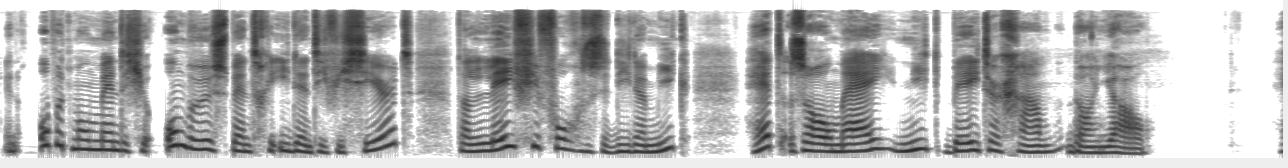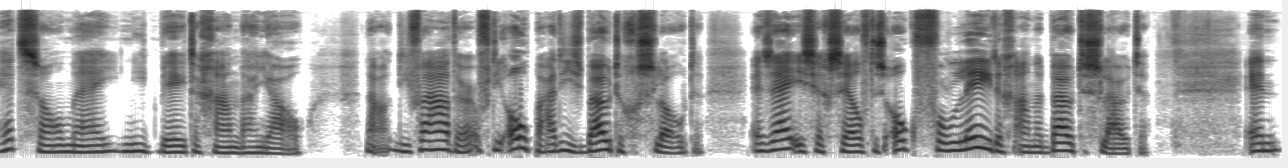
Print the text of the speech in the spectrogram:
En op het moment dat je onbewust bent geïdentificeerd, dan leef je volgens de dynamiek: het zal mij niet beter gaan dan jou. Het zal mij niet beter gaan dan jou. Nou, die vader of die opa, die is buitengesloten. En zij is zichzelf dus ook volledig aan het buitensluiten. En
